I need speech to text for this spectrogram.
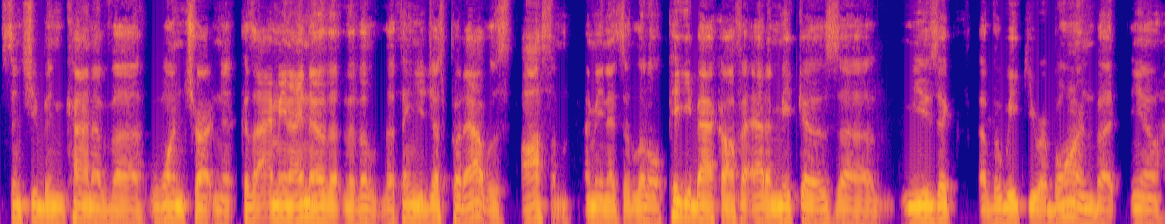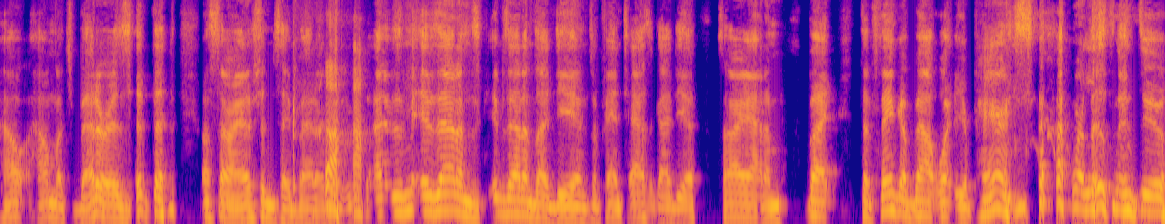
since you've been kind of uh, one charting it? Because I mean, I know that the, the, the thing you just put out was awesome. I mean, it's a little piggyback off of Adam Mico's uh, music of the week you were born, but you know how how much better is it that? I'm oh, sorry, I shouldn't say better. But it, was, it was Adam's it was Adam's idea. and It's a fantastic idea. Sorry, Adam, but to think about what your parents were listening to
